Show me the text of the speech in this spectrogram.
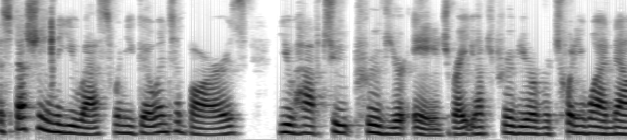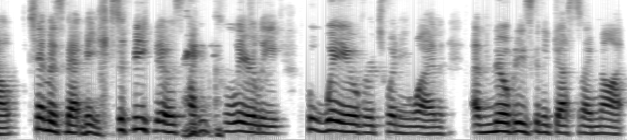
especially in the US, when you go into bars you have to prove your age, right? You have to prove you're over 21. Now, Tim has met me, so he knows I'm clearly way over 21, and nobody's going to guess that I'm not.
